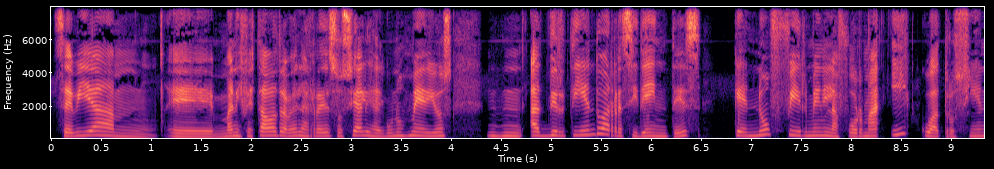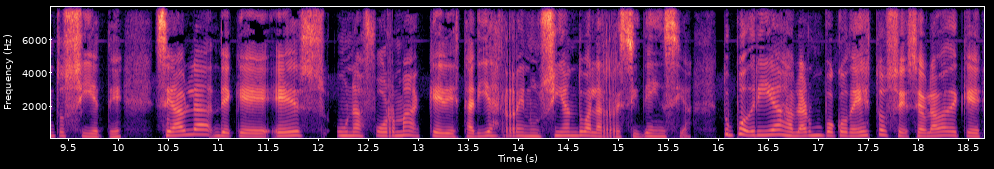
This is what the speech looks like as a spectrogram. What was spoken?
se había mm, eh, manifestado a través de las redes sociales y algunos medios mm, advirtiendo a residentes que no firmen la forma I-407. Se habla de que es una forma que estarías renunciando a la residencia. ¿Tú podrías hablar un poco de esto? Se, hablaba de que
